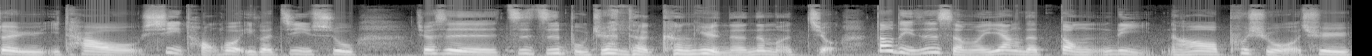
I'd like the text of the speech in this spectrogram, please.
对于一套系统或一个技术，就是孜孜不倦的耕耘了那么久，到底是什么样的动力，然后 push 我去，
